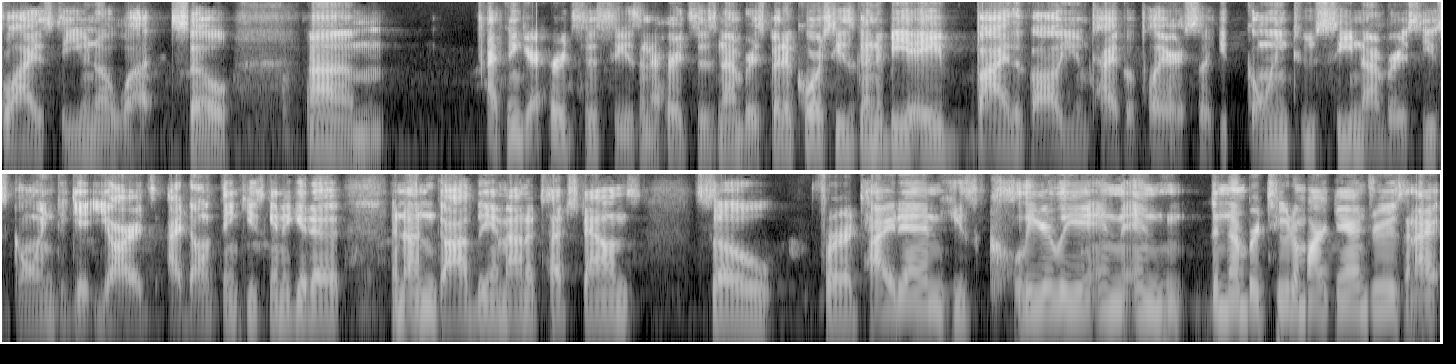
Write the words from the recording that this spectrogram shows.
flies to you know what. So um, I think it hurts his season, it hurts his numbers. But of course, he's going to be a by the volume type of player, so he's going to see numbers. He's going to get yards. I don't think he's going to get a an ungodly amount of touchdowns. So for a tight end, he's clearly in in the number two to Mark Andrews, and I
